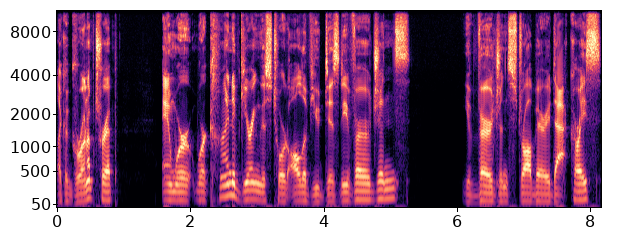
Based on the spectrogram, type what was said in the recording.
like a grown up trip, and we're we're kind of gearing this toward all of you Disney virgins, you virgin strawberry daiquiris.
